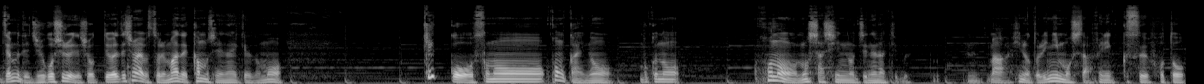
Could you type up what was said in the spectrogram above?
全部で15種類でしょって言われてしまえばそれまでかもしれないけれども結構その今回の僕の炎の写真のジェネラティブ、うん、まあ火の鳥に模したフェニックスフォト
